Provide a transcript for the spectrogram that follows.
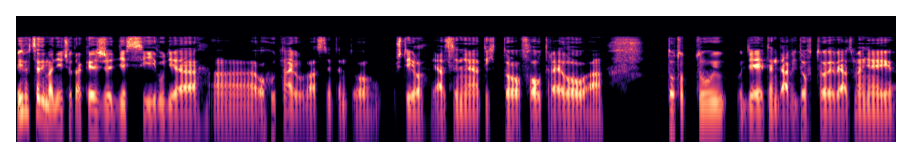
my sme chceli mať niečo také, že kde si ľudia ochutnajú vlastne tento štýl jazdenia týchto flow trailov a toto tu, kde je ten Davidov, to je viac menej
